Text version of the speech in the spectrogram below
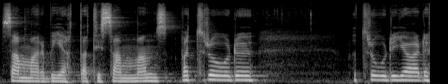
samarbeta tillsammans. Vad tror du vad tror du gör det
